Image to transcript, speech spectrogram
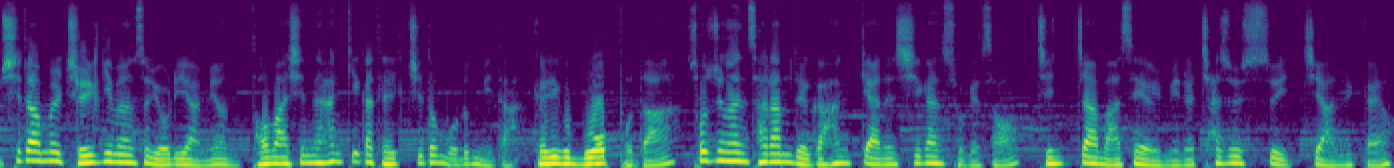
실험을 즐기면서 요리하면 더 맛있는 한 끼가 될지도 모릅니다. 그리고 무엇보다 소중한 사람들과 함께하는 시간 속에서 진짜 맛의 의미를 찾을 수 있지 않을까요?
